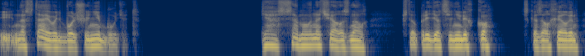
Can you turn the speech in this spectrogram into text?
и настаивать больше не будет. «Я с самого начала знал, что придется нелегко», — сказал Хелвин. —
